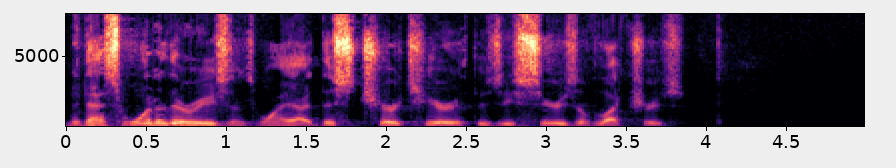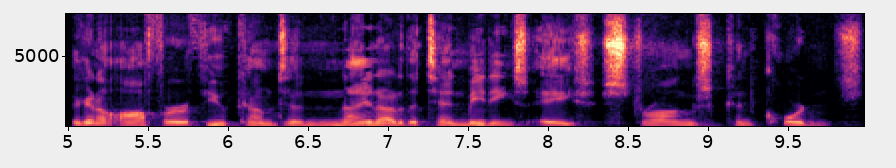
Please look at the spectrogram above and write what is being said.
Now, that's one of the reasons why I, this church here, through these series of lectures, they're going to offer, if you come to nine out of the ten meetings, a Strong's Concordance.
